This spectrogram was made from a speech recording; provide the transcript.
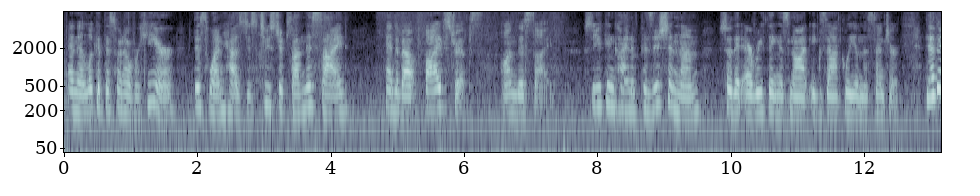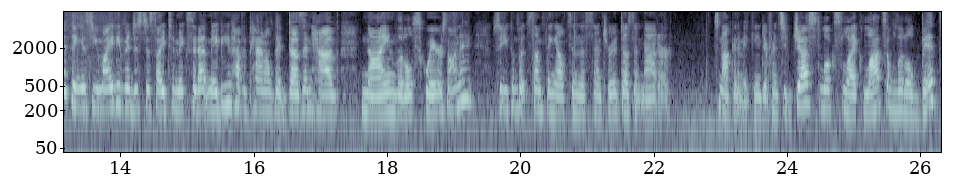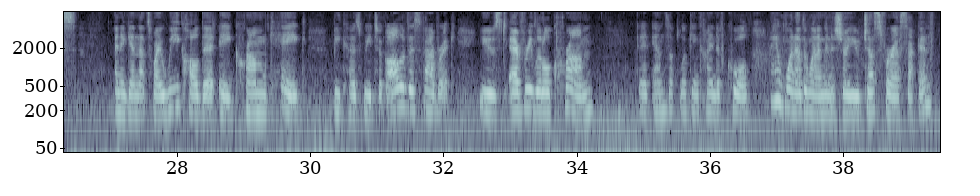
And then look at this one over here. This one has just two strips on this side and about five strips on this side. So you can kind of position them so that everything is not exactly in the center. The other thing is you might even just decide to mix it up. Maybe you have a panel that doesn't have nine little squares on it, so you can put something else in the center. It doesn't matter. It's not going to make any difference. It just looks like lots of little bits, and again, that's why we called it a crumb cake, because we took all of this fabric, used every little crumb, and it ends up looking kind of cool. I have one other one I'm going to show you just for a second.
